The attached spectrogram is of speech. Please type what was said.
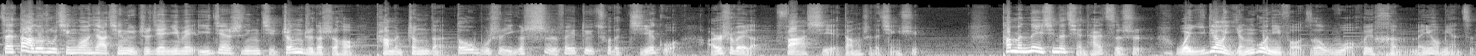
在大多数情况下，情侣之间因为一件事情起争执的时候，他们争的都不是一个是非对错的结果，而是为了发泄当时的情绪。他们内心的潜台词是：我一定要赢过你，否则我会很没有面子。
